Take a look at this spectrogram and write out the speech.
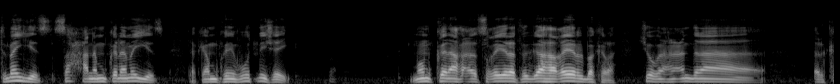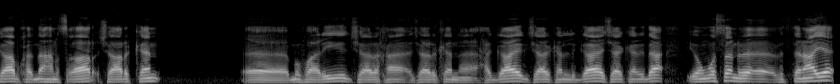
تميز. صح أنا ممكن أميز لكن ممكن يفوتني شيء. ممكن صغيرة تلقاها غير البكرة. شوف إحنا عندنا ركاب خذناها صغار شاركا آه، مفاريد شاركا حقائق شاركا لقاية شاركا رداء. يوم وصلنا في الثنايا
